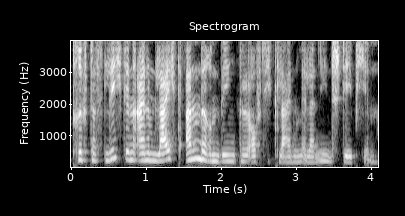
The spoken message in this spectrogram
trifft das Licht in einem leicht anderen Winkel auf die kleinen Melaninstäbchen.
